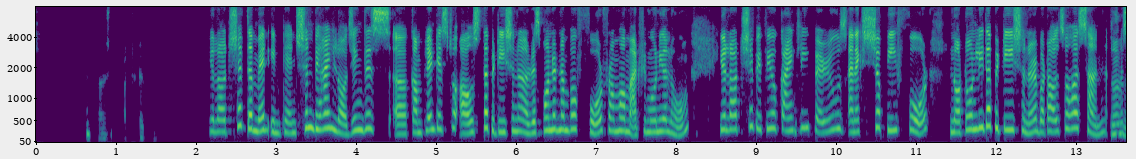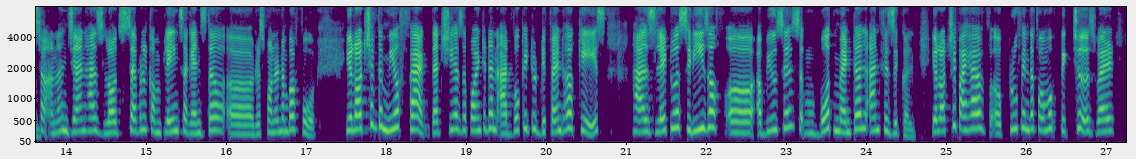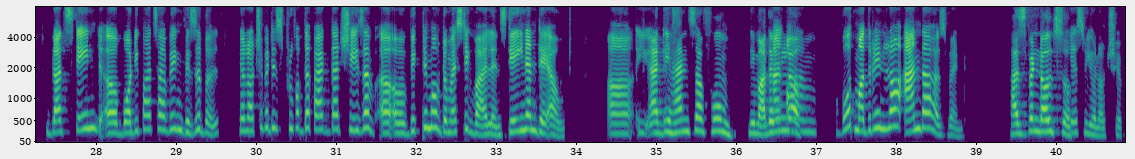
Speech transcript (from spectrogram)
Your Lordship, the main intention behind lodging this uh, complaint is to oust the petitioner, respondent number four, from her matrimonial home. Your Lordship, if you kindly peruse Annexure P4, not only the petitioner but also her son. Mr. Anand Jain, has lodged several complaints against the uh, respondent number four. Your Lordship, the mere fact that she has appointed an advocate to defend her case has led to a series of uh, abuses, both mental and physical. Your Lordship, I have uh, proof in the form of pictures where blood-stained uh, body parts are being visible. Your Lordship, it is proof of the fact that she is a, a, victim of domestic violence day in and day out. Uh, At the hands of whom? The uh, mother-in-law? um, both mother-in-law and the husband. Husband also? Yes, Your Lordship.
